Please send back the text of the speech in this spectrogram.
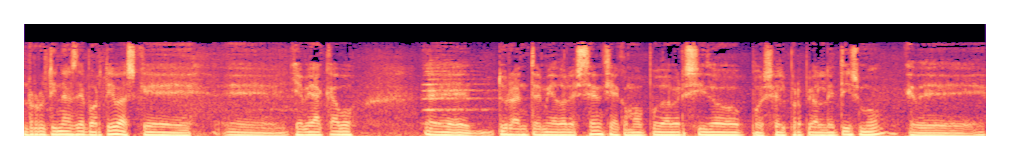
rutinas deportivas que eh, llevé a cabo eh, durante mi adolescencia como pudo haber sido pues el propio atletismo que de,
